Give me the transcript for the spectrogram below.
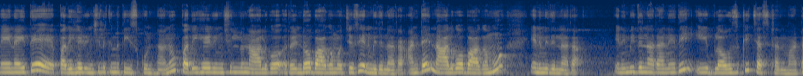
నేనైతే పదిహేడు ఇంచుల కింద తీసుకుంటున్నాను. పదిహేడు ఇంచులు నాలుగో రెండో భాగం వచ్చేసి ఎనిమిదిన్నర. అంటే నాలుగో భాగము ఎనిమిదిన్నర. ఎనిమిదిన్నర అనేది ఈ బ్లౌజ్కి చెస్ట్ అనమాట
